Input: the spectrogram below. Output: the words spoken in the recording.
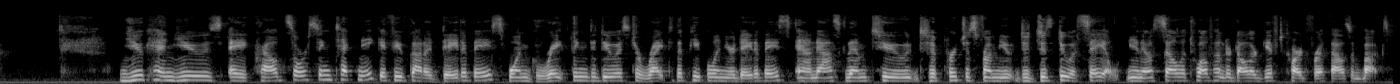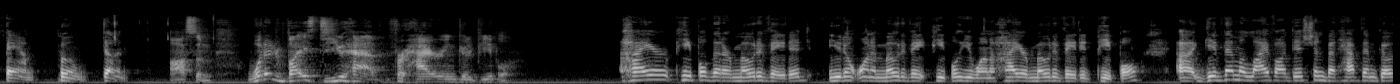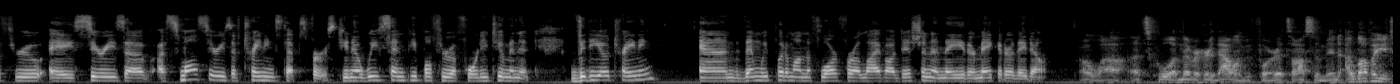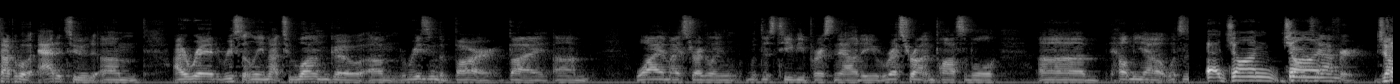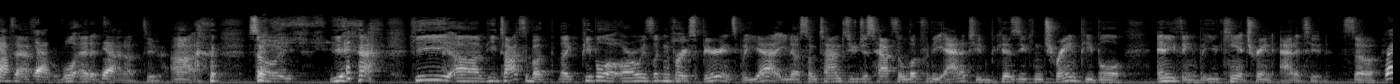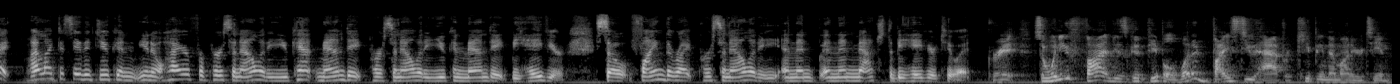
You can use a crowdsourcing technique. If you've got a database, one great thing to do is to write to the people in your database and ask them to, to purchase from you, to just do a sale. You know, sell a $1,200 gift card for a thousand bucks. Bam, boom, done. Awesome. What advice do you have for hiring good people? Hire people that are motivated. You don't want to motivate people. You want to hire motivated people. Uh, give them a live audition, but have them go through a series of a small series of training steps first. You know, we send people through a 42 minute video training, and then we put them on the floor for a live audition, and they either make it or they don't. Oh wow, that's cool. I've never heard that one before. That's awesome, and I love how you talk about attitude. Um, I read recently, not too long ago, um, "Raising the Bar" by um, why am I struggling with this TV personality? Restaurant Impossible. Um, help me out. What's his uh, Jon Jon Jon Taffer. Jon Taffer. Taffer. Yeah. We'll edit yeah. that up too. Uh, so yeah, he um, he talks about like people are always looking for experience, but yeah, you know sometimes you just have to look for the attitude because you can train people anything, but you can't train attitude. So right, um, I like to say that you can you know hire for personality. You can't mandate personality. You can mandate behavior. So find the right personality and then and then match the behavior to it. Great. So when you find these good people, what advice do you have for keeping them on your team?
